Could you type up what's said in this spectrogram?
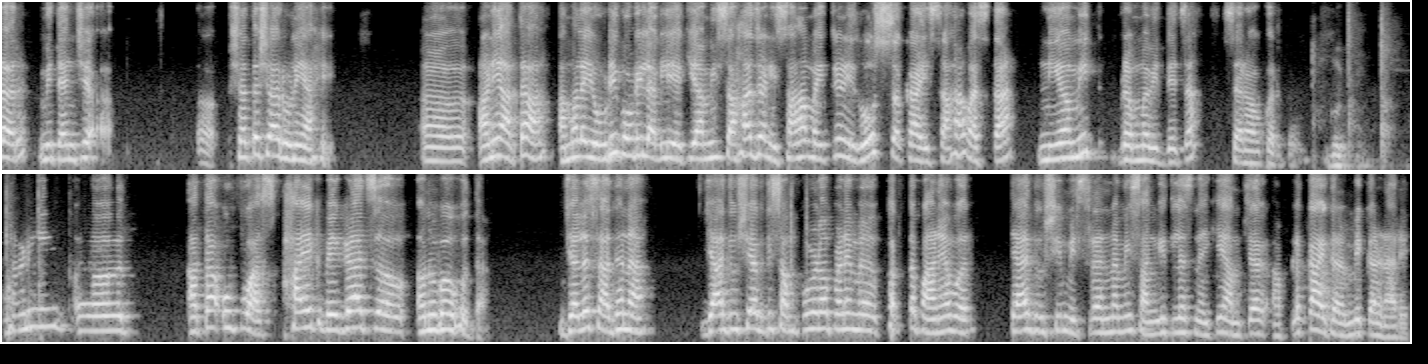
तर मी त्यांचे शतशः ऋणी आहे. आणि आता आम्हाला एवढी गोडी लागली आहे की आम्ही सहा जणी सहा मैत्रिणी रोज सकाळी सहा वाजता नियमित ब्रह्मविद्येचा सराव करतो. आणि आता उपवास हा एक वेगळाच अनुभव होता. जलसाधना ज्या दिवशी अगदी संपूर्णपणे फक्त पाण्यावर त्या दिवशी मिस्टरांना मी सांगितलंच नाही की आमच्या आपलं काय कर मी करणार आहे.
